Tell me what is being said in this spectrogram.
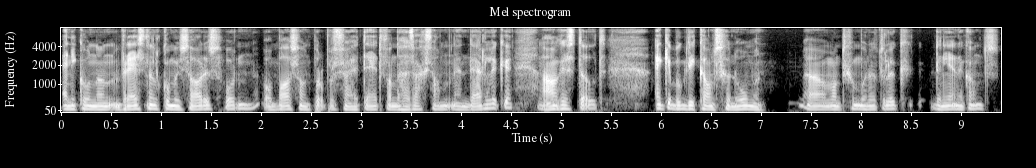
En ik kon dan vrij snel commissaris worden, op basis van proportionaliteit van de gezagshanden en dergelijke, mhm. aangesteld. En ik heb ook die kans genomen. Uh, want je moet natuurlijk, de ene kant,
